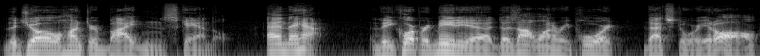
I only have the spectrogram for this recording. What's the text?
the Joe Hunter Biden scandal. And they have. The corporate media does not want to report that story at all.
